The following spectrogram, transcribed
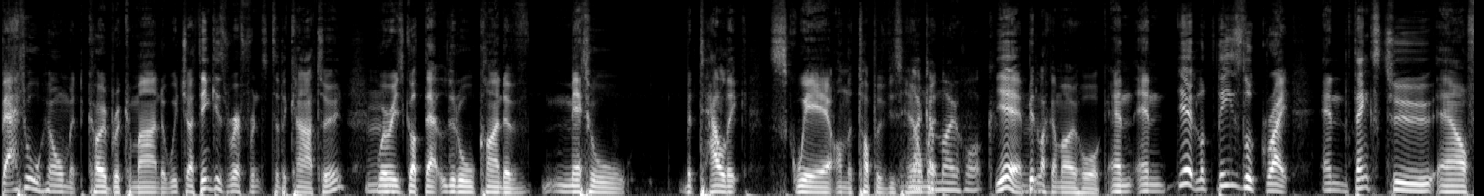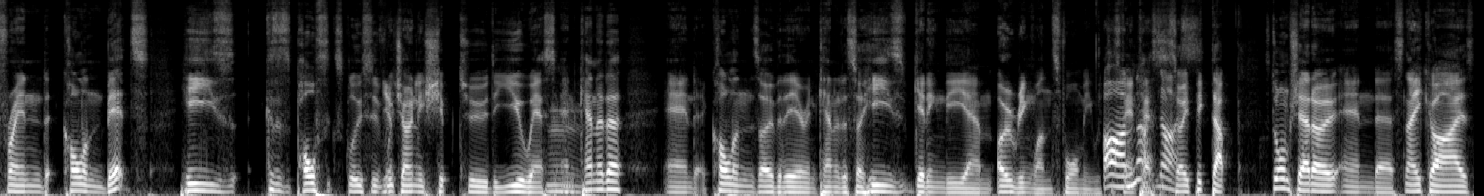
Battle Helmet Cobra Commander, which I think is reference to the cartoon, hmm. where he's got that little kind of metal metallic square on the top of his helmet. like a mohawk. Yeah, a bit like a mohawk. And and yeah, look, these look great. And thanks to our friend Colin Betts, he's because it's a Pulse exclusive, which only shipped to the US and Canada. and Colin's over there in Canada, so he's getting the um, O-ring ones for me, which Oh, is nice. fantastic. So he Nice. picked up Storm Shadow and uh, Snake Eyes.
